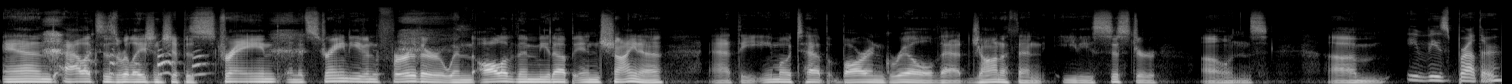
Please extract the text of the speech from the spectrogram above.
and Alex's relationship is strained, and it's strained even further when all of them meet up in China at the Imhotep Bar and Grill that Jonathan, Evie's sister, owns. Um, Evie's brother.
